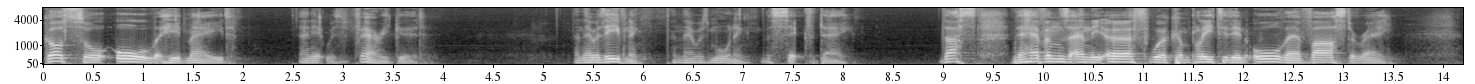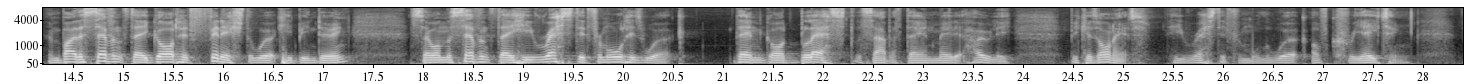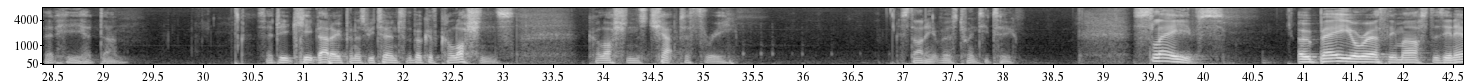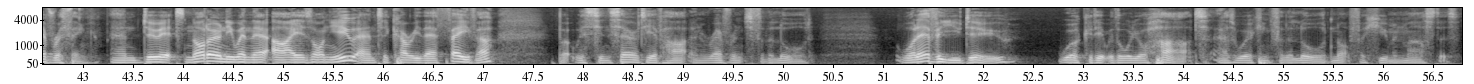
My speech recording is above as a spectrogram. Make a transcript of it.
God saw all that he'd made, and it was very good. And there was evening, and there was morning, the sixth day. Thus the heavens and the earth were completed in all their vast array. And by the seventh day, God had finished the work he'd been doing. So on the seventh day, he rested from all his work. Then God blessed the Sabbath day and made it holy, because on it he rested from all the work of creating that he had done. So do keep that open as we turn to the book of Colossians. Colossians chapter 3, starting at verse 22. Slaves, obey your earthly masters in everything, and do it not only when their eye is on you and to curry their favor, but with sincerity of heart and reverence for the Lord. Whatever you do, work at it with all your heart, as working for the Lord, not for human masters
